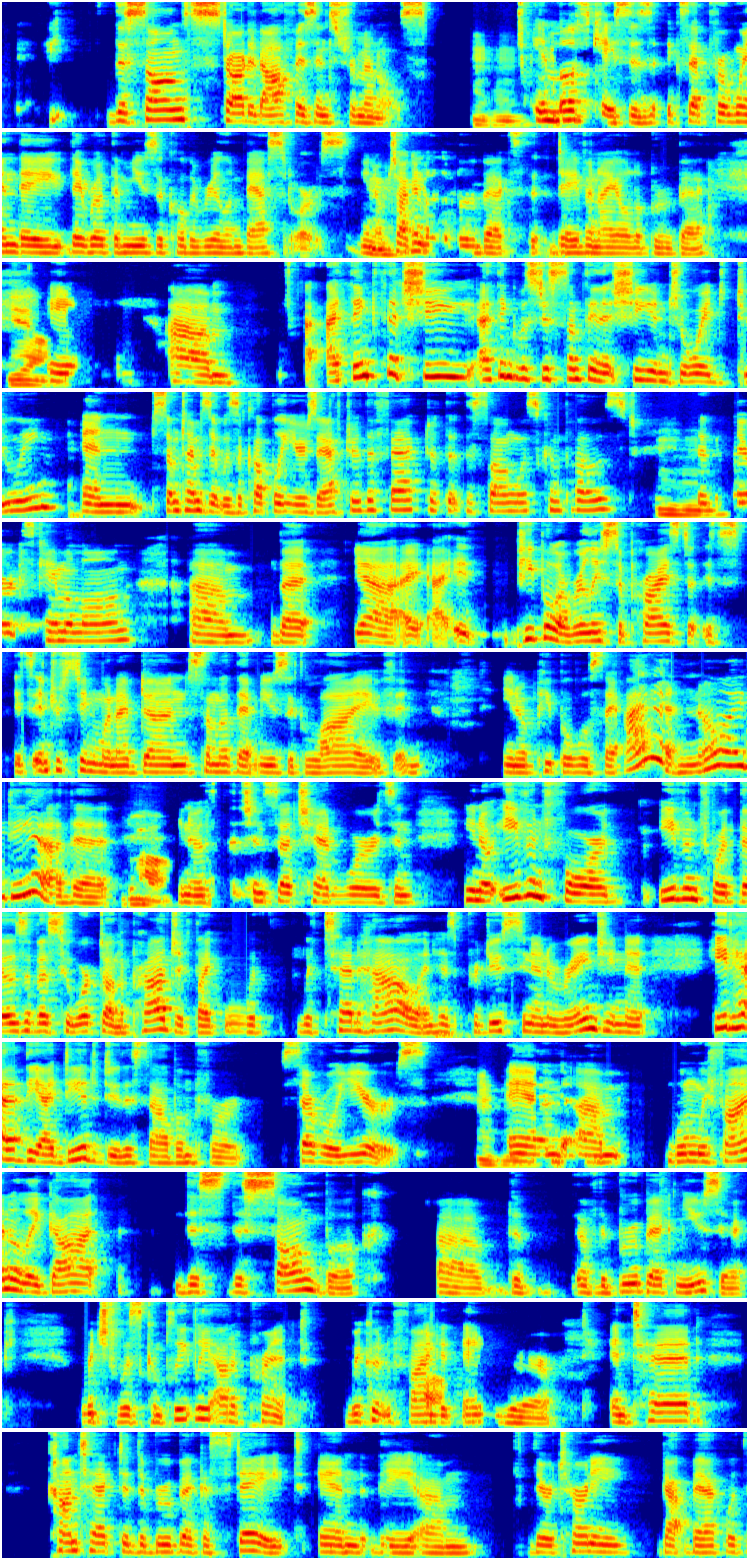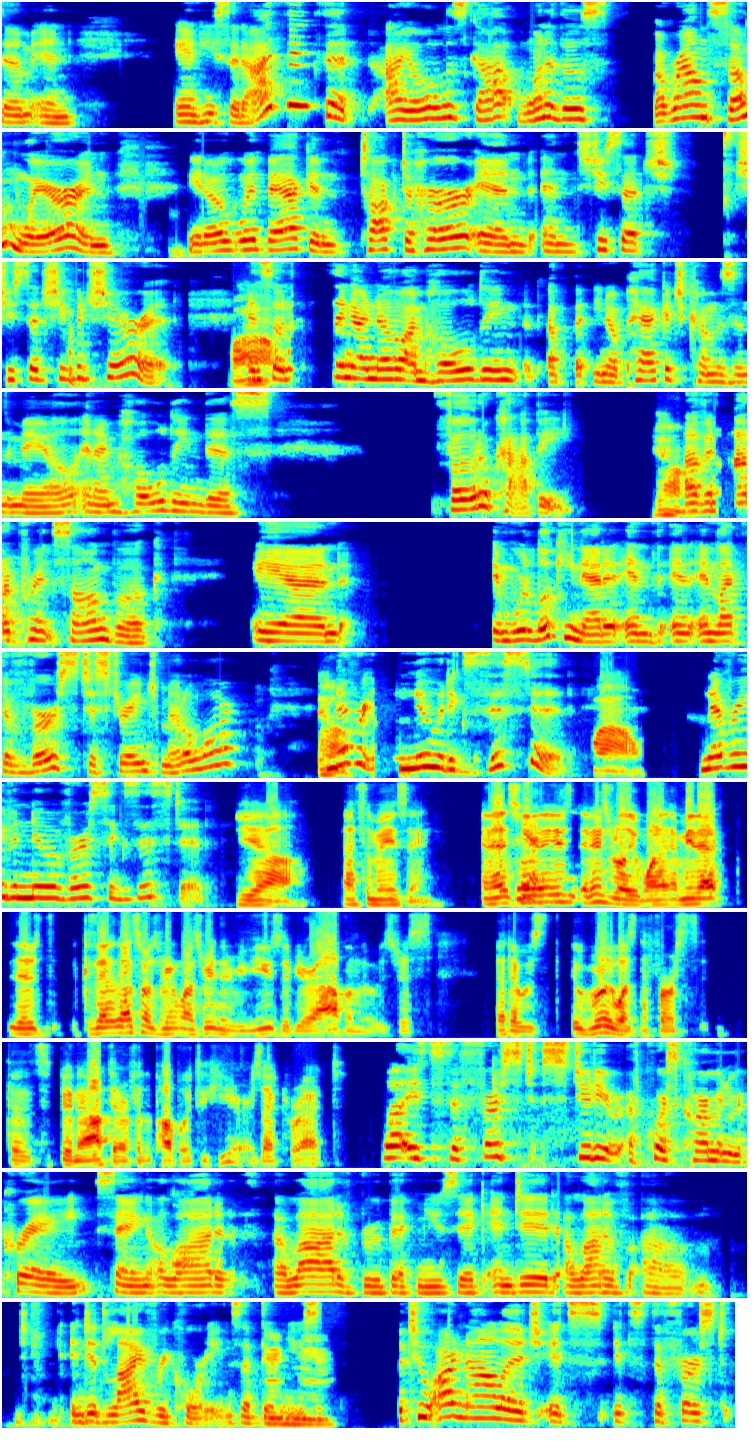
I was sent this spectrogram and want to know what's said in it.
the songs started off as instrumentals hmm in most cases, except for when they they wrote the musical "The Real Ambassadors." You know, I'm hmm talking about the Brubecks, the Dave and Iola Brubeck. Yeah. And um, I think that she, I think it was just something that she enjoyed doing, and sometimes it was a couple years after the fact that the song was composed, hmm the lyrics came along. Um, but yeah, I, I, it, people are really surprised. It's it's interesting when I've done some of that music live, and you know, people will say, "I had no idea that Yeah. you know such and such had words." And you know, even for even for those of us who worked on the project, like with with Ted Howe and his producing and arranging it, he'd had the idea to do this album for several years, hmm and um, when we finally got this this songbook uh, the of the Brubeck music, which was completely out of print, we couldn't find Wow. it anywhere. And Ted contacted the Brubeck estate, and the um, their attorney got back with them, and and he said, I think that Iola's got one of those around somewhere, and you know went back and talked to her, and and she said sh- she said she would share it. And so Wow. next thing I know, I'm holding a you know package comes in the mail, and I'm holding this photocopy Yeah. of an out of print songbook, and and we're looking at it, and and, and like the verse to "Strange Meadowlark," I Yeah. never even knew it existed. Wow. Never even knew a verse existed. Yeah. That's amazing. And that, so Yeah, it is. It is really one. I mean, that there's because that's what I was reading. When I was reading the reviews of your album, it was just that it was. It really was the first that's been out there for the public to hear. Is that correct? Well, it's the first studio. Of course, Carmen McRae sang a lot of a lot of Brubeck music and did a lot of um, and did live recordings of their Mhm. music. But to our knowledge, it's it's the first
